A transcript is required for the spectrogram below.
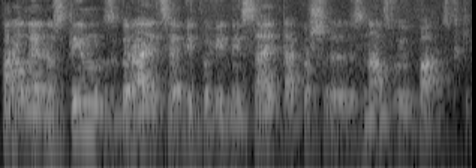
паралельно з тим збирається відповідний сайт також е, з назвою Паростки.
